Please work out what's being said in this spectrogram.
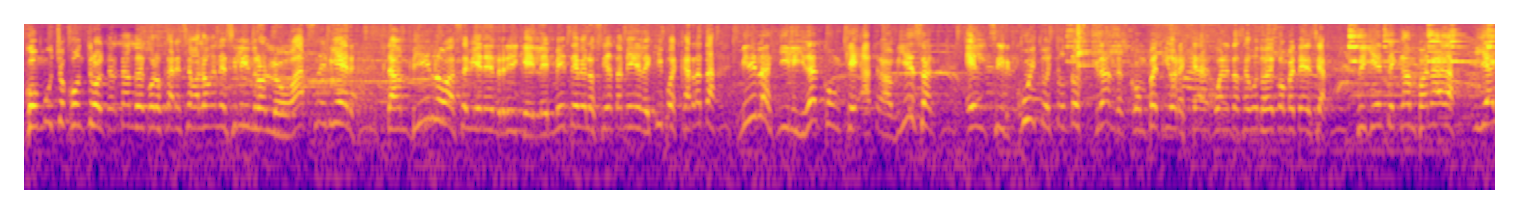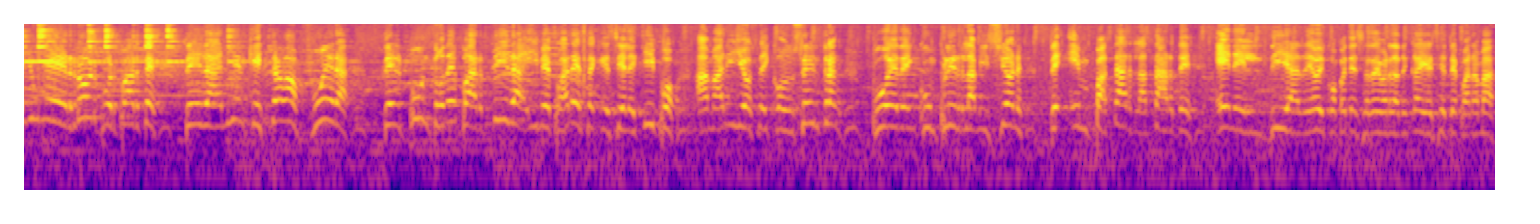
con mucho control tratando de colocar ese balón en el cilindro. Lo hace bien. También lo hace bien Enrique. Le mete velocidad también el equipo Escarrata. Miren la agilidad con que atraviesan el circuito estos dos grandes competidores. Quedan 40 segundos de competencia. Siguiente campanada. Y hay un error por parte de Daniel que estaba fuera del punto de partida y me parece que si el equipo amarillo se concentran pueden cumplir la misión de empatar la tarde en el día de hoy. Competencia de verdad en calle 7 Panamá.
